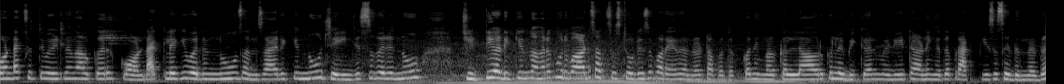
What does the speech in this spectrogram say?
കോൺടാക്ട് സിറ്റുവേഷനിൽ നിന്ന് ആൾക്കാർ കോൺടാക്റ്റിലേക്ക് വരുന്നു സംസാരിക്കുന്നു ചേഞ്ചസ് വരുന്നു ചിട്ടി അടിക്കുന്നു അങ്ങനെയൊക്കെ ഒരുപാട് സക്സസ് സ്റ്റോറീസ് പറയുന്നുണ്ട് കേട്ടോ. അപ്പോൾ അതൊക്കെ നിങ്ങൾക്ക് എല്ലാവർക്കും ലഭിക്കാൻ വേണ്ടിയിട്ടാണ് ഇങ്ങനത്തെ പ്രാക്ടീസസ് ഇടുന്നത്.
